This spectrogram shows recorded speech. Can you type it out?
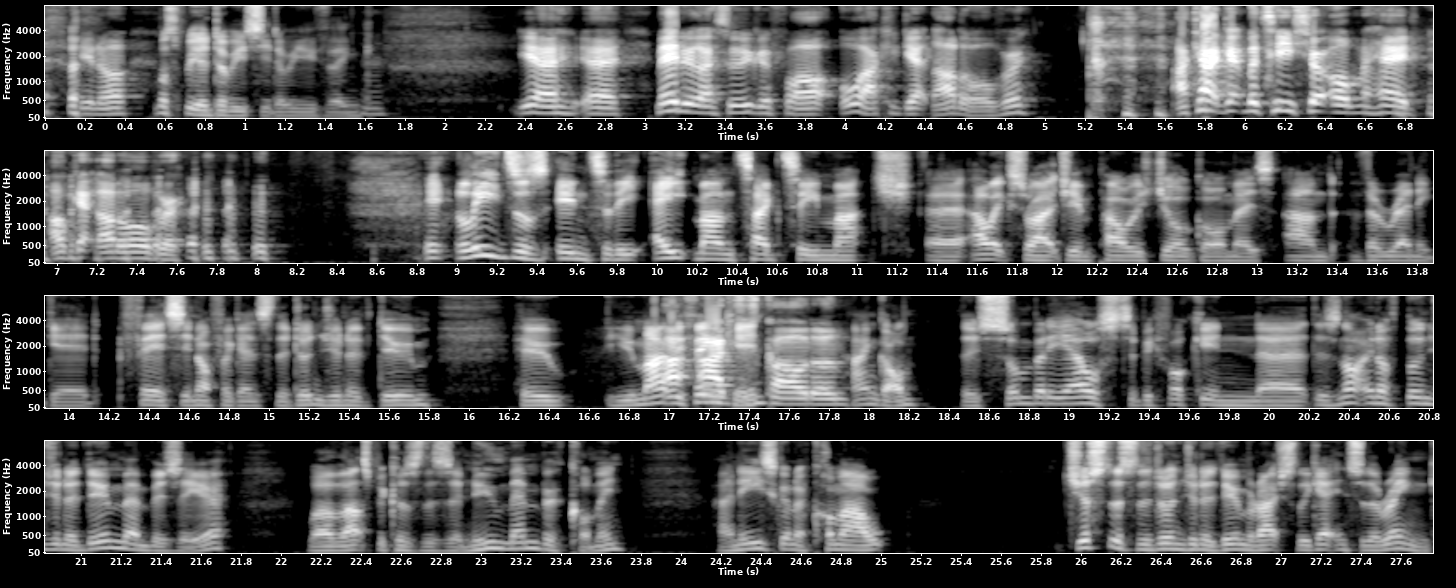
you know, Must be a WCW thing. Yeah, yeah. Maybe Lex Luger thought, oh, I could get that over. I can't get my t-shirt on my head. I'll get that over. It leads us into the eight-man tag team match. Uh, Alex Wright, Jim Powers, Joe Gomez, and the Renegade facing off against the Dungeon of Doom, who you might be I, I thinking. him. hang on, there's somebody else to be fucking. Uh, there's not enough Dungeon of Doom members here. Well, that's because there's a new member coming, and he's going to come out just as the Dungeon of Doom are actually getting to the ring.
